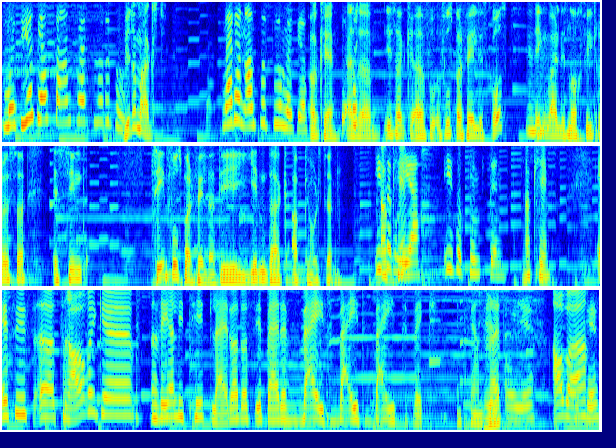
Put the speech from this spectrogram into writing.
Muss ich als erster antworten oder du? Wie du magst. Nein, dann antwort du mal als erstes. Okay, also ich sag, äh, Fu- Fußballfeld ist groß, Mhm. Regenwald ist noch viel größer. Es sind zehn Fußballfelder, die jeden Tag abgeholzt werden. Ich sag Okay. mehr. Ich sag 15. Okay. Es ist äh, traurige Realität leider, dass ihr beide weit, weit, weit weg entfernt Okay. seid. Oh je. Aber Okay.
